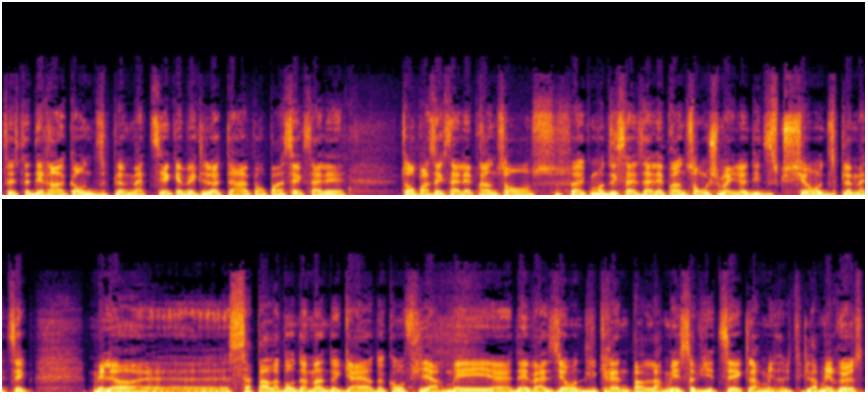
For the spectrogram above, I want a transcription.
c'était des rencontres diplomatiques avec l'OTAN, puis on pensait que ça allait... on pensait que ça allait prendre son, comme on dit que ça, allait prendre son chemin, là, des discussions diplomatiques. Mais là, euh, ça parle abondamment de guerre, de conflit armé, euh, d'invasion de l'Ukraine par l'armée soviétique, l'armée l'armée russe,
